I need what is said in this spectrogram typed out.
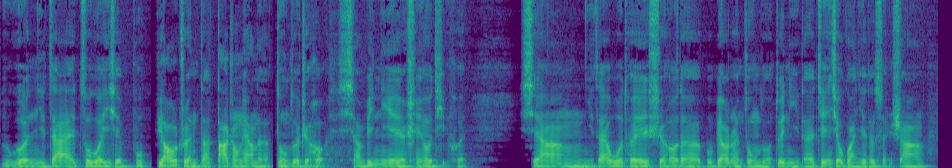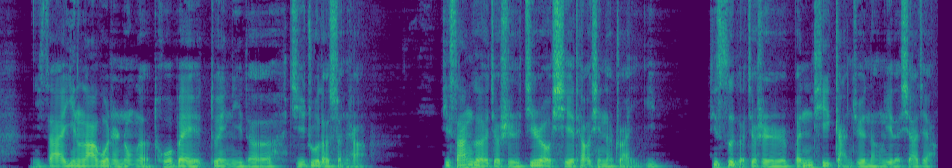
如果你在做过一些不标准的大重量的动作之后，想必你也深有体会。像你在卧推时候的不标准动作对你的肩袖关节的损伤，你在硬拉过程中的驼背对你的脊柱的损伤。第三个就是肌肉协调性的转移。第四个就是本体感觉能力的下降。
